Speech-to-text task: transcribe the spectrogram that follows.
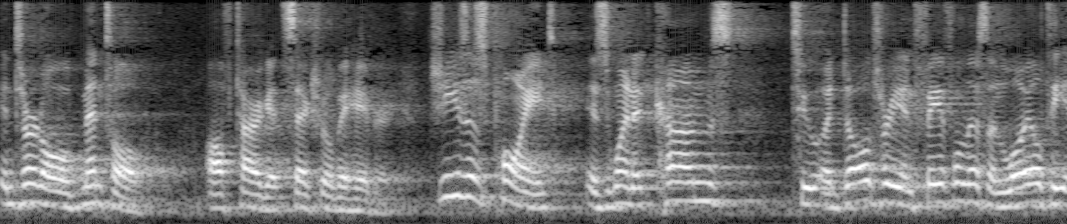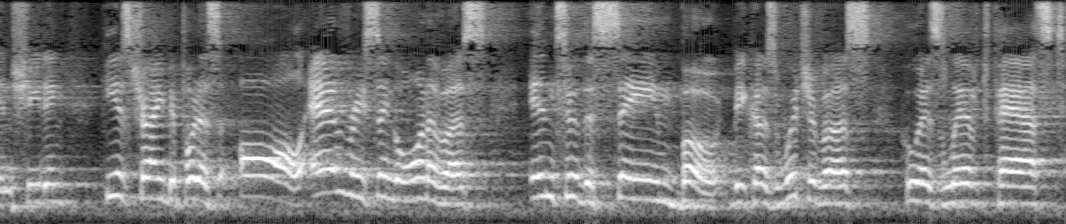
internal mental off target sexual behavior. Jesus' point is when it comes to adultery and faithfulness and loyalty and cheating, he is trying to put us all, every single one of us, into the same boat because which of us who has lived past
